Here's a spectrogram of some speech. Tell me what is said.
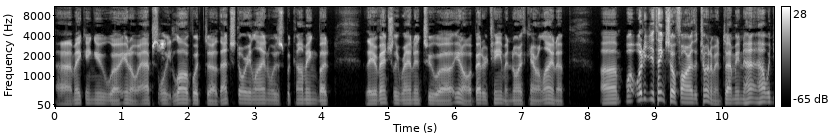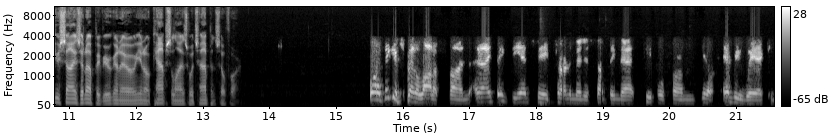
uh, making you, uh, you know, absolutely love what that storyline was becoming. But they eventually ran into, you know, a better team in North Carolina. Um, what, what did you think so far of the tournament? I mean, how, how would you size it up if you're going to, you know, capsulize what's happened so far? Well, I think it's been a lot of fun, and I think the NCAA tournament is something that people from you know everywhere can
